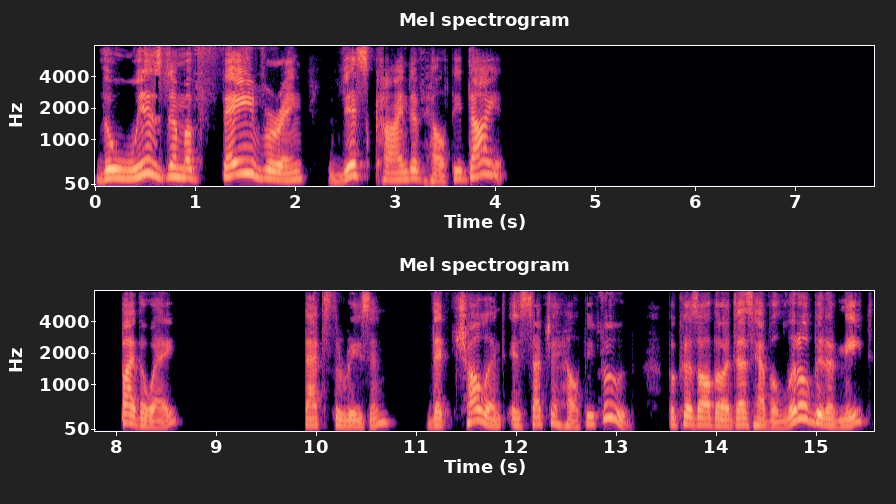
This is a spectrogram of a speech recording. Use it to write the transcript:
the wisdom of favoring this kind of healthy diet. By the way, that's the reason that cholent is such a healthy food because although it does have a little bit of meat,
